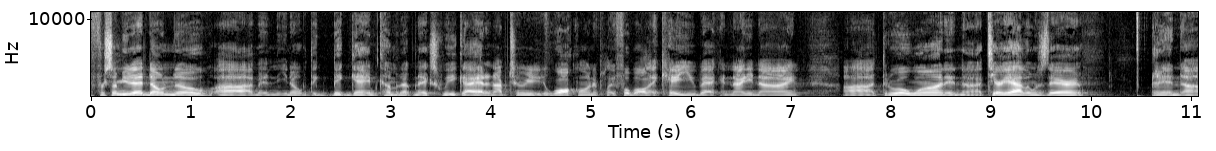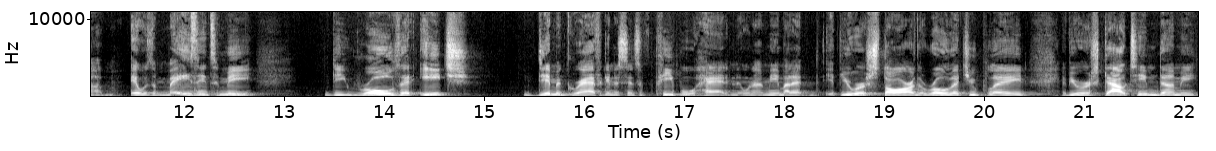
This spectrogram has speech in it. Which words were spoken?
for some of you that don't know, um, and you know, the big game coming up next week, I had an opportunity to walk on and play football at KU back in 99 uh, through 01, and uh, Terry Allen was there. And um, it was amazing to me the roles that each demographic in the sense of people had. And what I mean by that, if you were a star, the role that you played, if you were a scout team dummy,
